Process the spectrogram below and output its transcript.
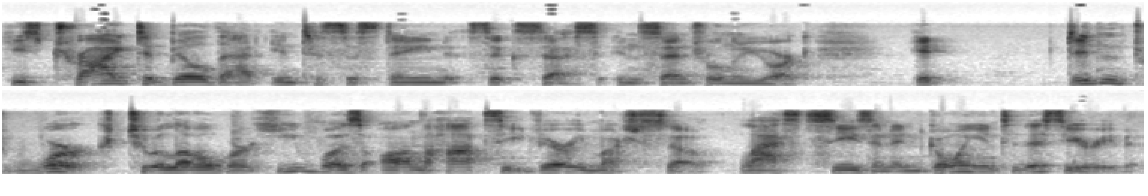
He's tried to build that into sustained success in Central New York. It didn't work to a level where he was on the hot seat very much so last season and going into this year even.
